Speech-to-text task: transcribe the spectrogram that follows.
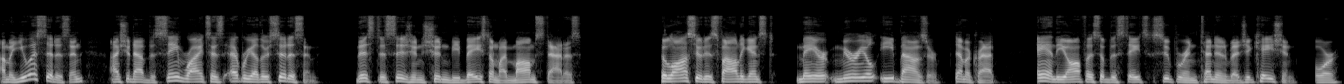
I'm a U.S. citizen. I should have the same rights as every other citizen. This decision shouldn't be based on my mom's status. The lawsuit is filed against Mayor Muriel E. Bowser, Democrat, and the Office of the State's Superintendent of Education, or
